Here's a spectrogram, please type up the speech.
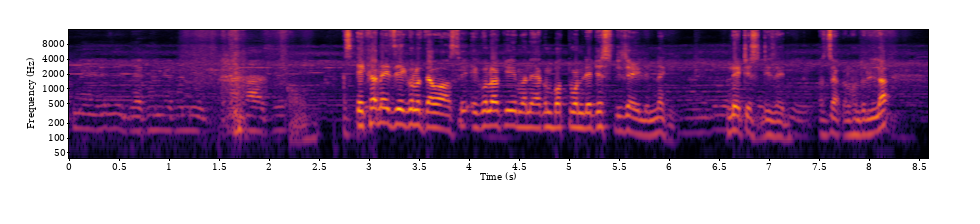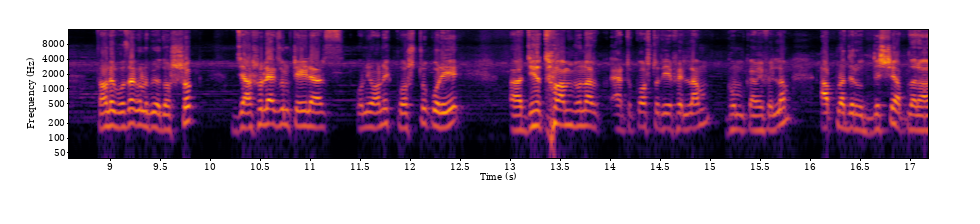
আপনি এই যে দেখেন এখানে আচ্ছা, এখানে যে এগুলো দেওয়া আছে এগুলো কি মানে এখন বর্তমান লেটেস্ট ডিজাইনের নাকি? হ্যাঁ, লেটেস্ট ডিজাইন যাক আলহামদুলিল্লাহ। তাহলে বোঝা গেল প্রিয় দর্শক যে আসলে একজন টেইলার্স উনি অনেক কষ্ট করে যেহেতু আমি ওনার এত কষ্ট দিয়ে ফেললাম ঘুম কামে ফেললাম আপনাদের উদ্দেশ্যে আপনারা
